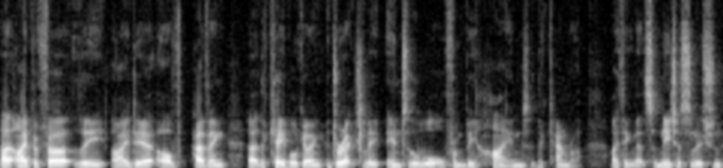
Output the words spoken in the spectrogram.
Uh, I prefer the idea of having uh, the cable going directly into the wall from behind the camera. I think that's a neater solution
